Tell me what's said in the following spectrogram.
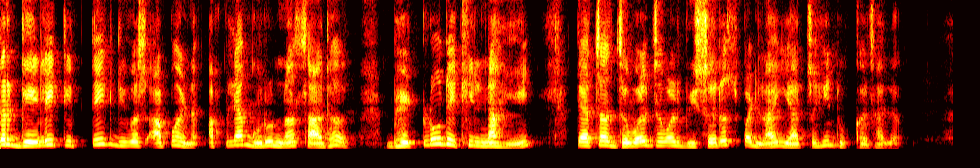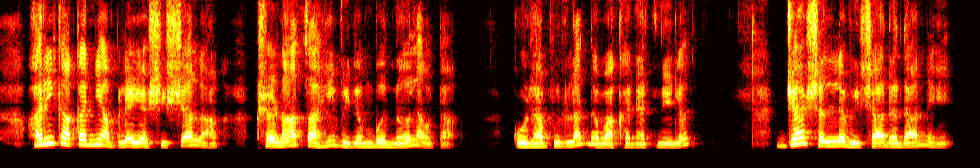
तर गेले कित्येक दिवस आपण आपल्या गुरूंना साधं भेटलो देखील नाही त्याचा जवळजवळ विसरच पडला याचंही दुःख झालं. हरिकाकांनी आपल्या या शिष्याला क्षणाचाही विलंब न लावता कोल्हापूरला दवाखान्यात नेलं. ज्या शल्य विशारदाने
